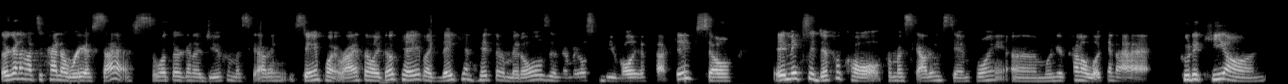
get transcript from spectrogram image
they're going to have to kind of reassess what they're going to do from a scouting standpoint, right? They're like, mm-hmm. okay, like they can hit their middles and their middles can be really effective. So it makes it difficult from a scouting standpoint um, when you're kind of looking at who to key on.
